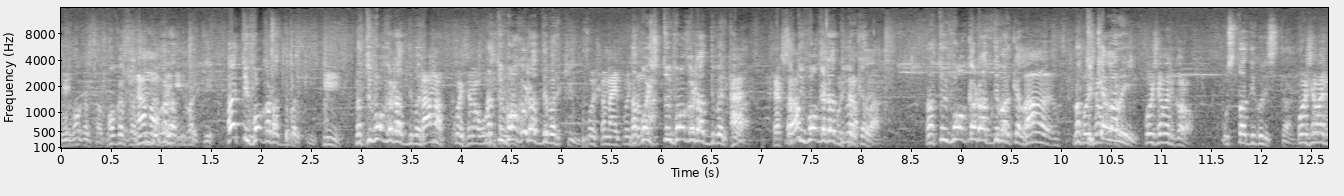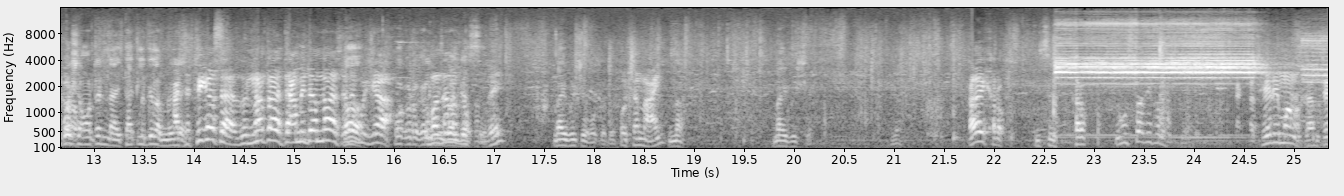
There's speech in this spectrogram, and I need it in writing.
তুই ফকর স্যার, ফকর না, তুই না, ফকর হাত কি? হ্যাঁ, তুই ফকর হাত দিবার কি? কি? না, তুই পয়সা না, না, তুই কি? পয়সা নাই, পয়সা না, তুই দিবার হ্যাঁ, দেখছ? না, তুই হাত দিবার খেলা? না, তুই খেলা রে? পয়সা বের করো উস্তাদি করিস না। পয়সা বের পয়সা আমার নাই, থাকলে দিলাম না আচ্ছা ঠিক আছে না তো আমি দাম না সেটা পয়সা পকেটে আছে। রে নাই পয়সা পকেটে। পয়সা নাই না, নাই পয়সা। এই খারাপ খারাপ। উস্তাদি করিস একটা ফেরি মানুষ জানছে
